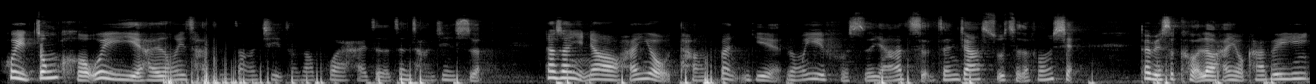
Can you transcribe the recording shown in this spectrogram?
会中和胃液，还容易产生胀气，常常破坏孩子的正常进食。碳酸饮料含有糖分，也容易腐蚀牙齿，增加龋齿的风险。特别是可乐含有咖啡因，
